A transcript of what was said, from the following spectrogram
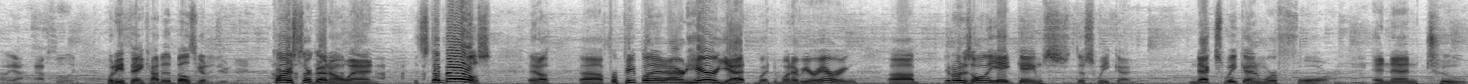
Oh yeah, absolutely. What do you think? How do the Bills going to do today? Of course they're going to win. It's the Bills. You know, uh, for people that aren't here yet, but whenever you're airing, uh, you know, there's only eight games this weekend. Next weekend we're 4 and then two.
